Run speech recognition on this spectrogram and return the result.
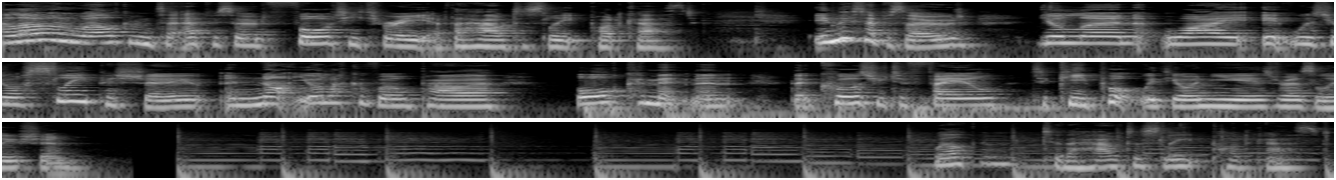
Hello and welcome to episode 43 of the How to Sleep podcast. In this episode, you'll learn why it was your sleep issue and not your lack of willpower or commitment that caused you to fail to keep up with your New Year's resolution. Welcome to the How to Sleep podcast.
